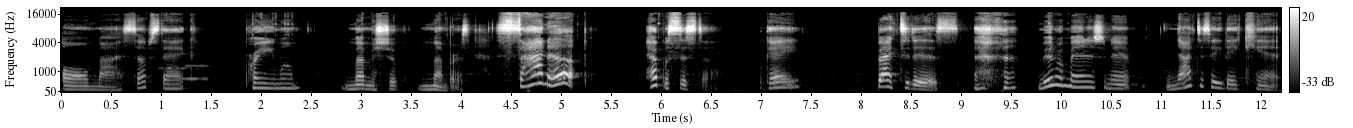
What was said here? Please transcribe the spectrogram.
on my Substack Premium membership members. Sign up, help a sister, okay? back to this middle management, not to say they can't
